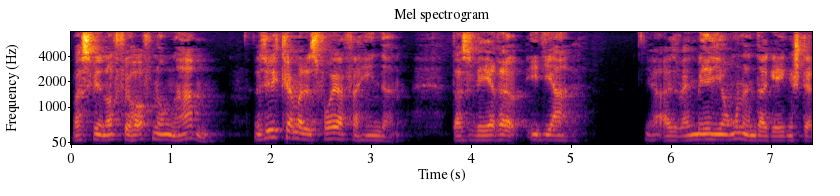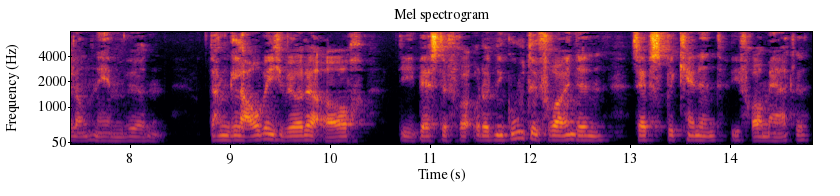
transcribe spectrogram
was wir noch für Hoffnungen haben. Natürlich können wir das vorher verhindern. Das wäre ideal. Ja, also wenn Millionen dagegen Stellung nehmen würden, dann glaube ich, würde auch die beste Fre oder eine gute Freundin, selbstbekennend wie Frau Merkel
